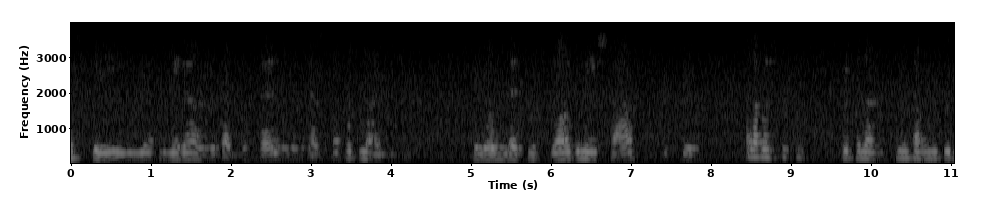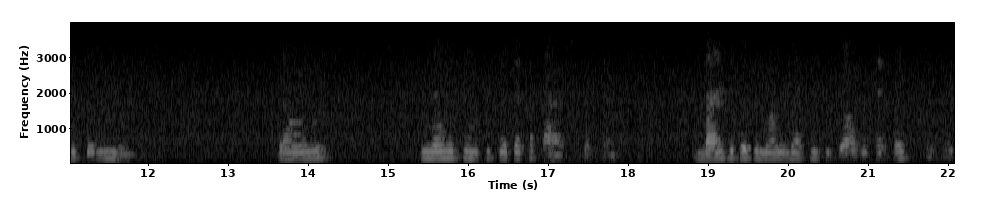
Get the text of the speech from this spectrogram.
achei a primeira metade da série, na verdade, até um pouco mais. O nome décimo episódio meio chato, porque falava de pessoas, personagens que não estavam me interessando muito. Então, não gostei muito dessa parte da série. Mas depois do nome décimo episódio, a série vai super,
